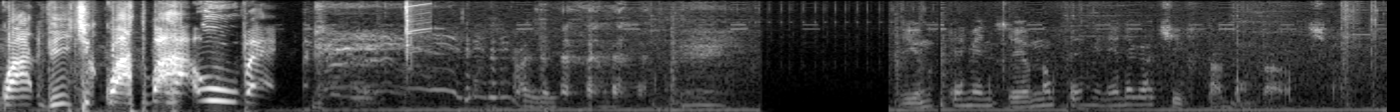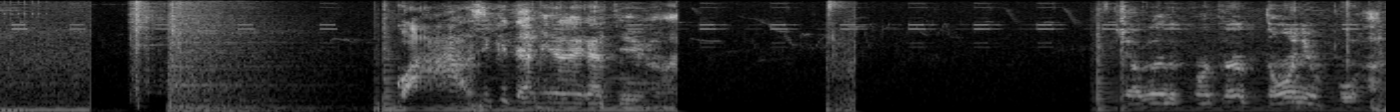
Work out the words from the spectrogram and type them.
24, 24 barra 1, velho. Olha E eu não terminei, eu não terminei negativo, tá bom, tá ótimo. Quase que termina negativo, mano. Jogando contra Antônio, porra.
